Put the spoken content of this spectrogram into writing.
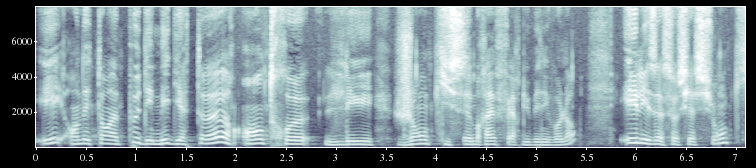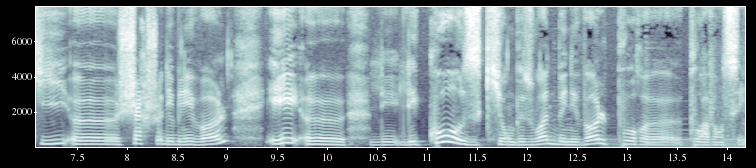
et en étant un peu des médiateurs entre les gens qui aimeraient faire du bénévolat et les associations qui euh, cherchent des bénévoles et euh, les, causes qui ont besoin de bénévoles pour, euh, pour avancer.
